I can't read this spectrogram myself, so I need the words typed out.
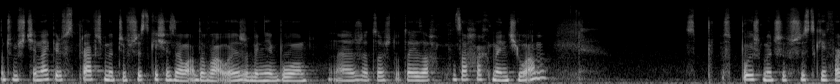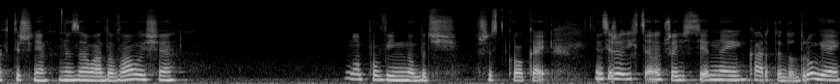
oczywiście najpierw sprawdźmy, czy wszystkie się załadowały, żeby nie było, e, że coś tutaj zach- zachachmęciłam. Sp- Spójrzmy, czy wszystkie faktycznie załadowały się. No, powinno być wszystko ok. Więc jeżeli chcemy przejść z jednej karty do drugiej,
